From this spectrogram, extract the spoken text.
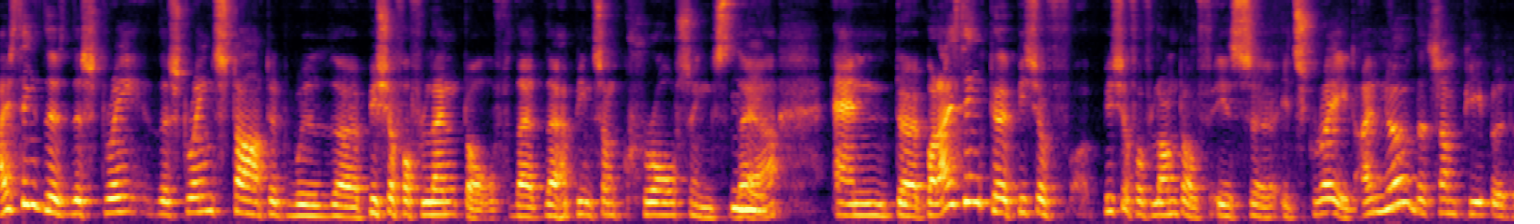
I think the the strain the strain started with uh, Bishop of Llandaff. That there have been some crossings there, and uh, but I think uh, Bishop Bishop of Llandaff is uh, it's great. I know that some people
